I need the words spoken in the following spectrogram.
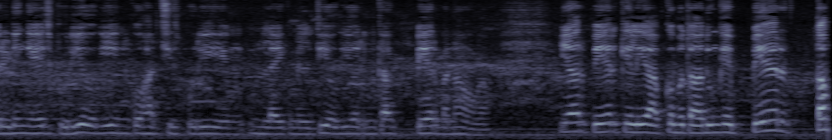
بریڈنگ ایج پوری ہوگی، ان کو ہر چیز پوری لائک ملتی ہوگی اور ان کا پیر بنا ہوگا۔ یار پیر کے لیے آپ کو بتا دوں کہ پیر تب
